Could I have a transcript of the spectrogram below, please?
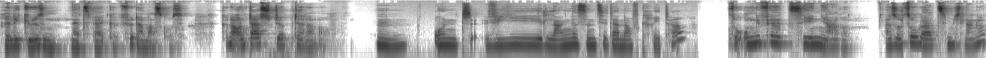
religiösen Netzwerke für Damaskus. Genau, und da stirbt er dann auch. Hm. Und wie lange sind Sie dann auf Kreta? So ungefähr zehn Jahre. Also sogar ziemlich lange.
